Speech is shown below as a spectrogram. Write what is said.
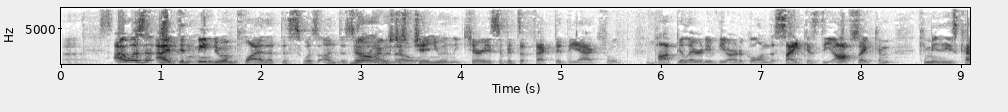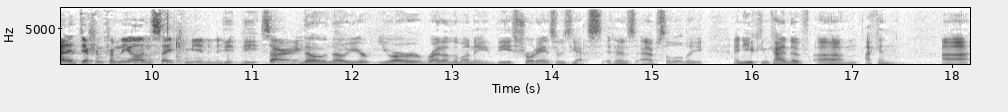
Uh, I wasn't. I didn't mean to imply that this was undeserved. No, I no, was just genuinely curious if it's affected the actual popularity of the article on the site because the offsite com- community is kind of different from the on-site community. The, the, Sorry. No, no, you're you are right on the money. The short answer is yes. It has absolutely, and you can kind of, um, I can, uh,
